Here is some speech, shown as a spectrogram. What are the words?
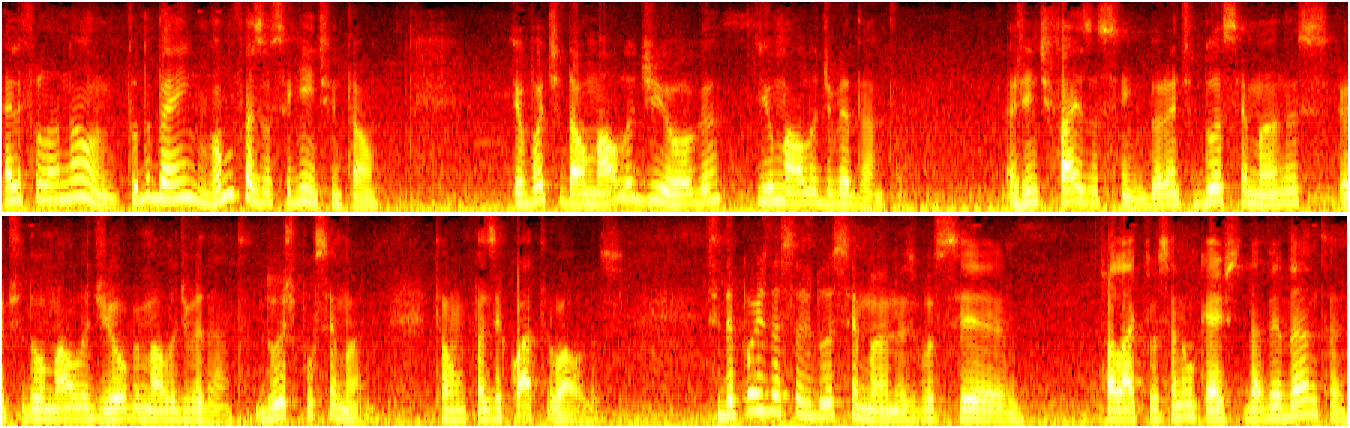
Aí ele falou, não, tudo bem, vamos fazer o seguinte então eu vou te dar uma aula de yoga e uma aula de Vedanta. A gente faz assim, durante duas semanas eu te dou uma aula de yoga e uma aula de Vedanta, duas por semana. Então, fazer quatro aulas. Se depois dessas duas semanas você falar que você não quer estudar Vedanta,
